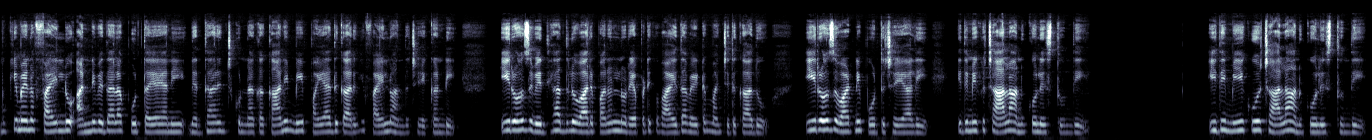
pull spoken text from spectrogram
ముఖ్యమైన ఫైళ్ళు అన్ని విధాలా పూర్తయ్యాయని నిర్ధారించుకున్నాక కానీ మీ పై అధికారికి ఫైల్ను అందచేయకండి. ఈ రోజు విద్యార్థులు వారి పనులను రేపటికి వాయిదా వేయటం మంచిది కాదు. ఈ రోజు వాటిని పూర్తి చేయాలి. ఇది మీకు చాలా అనుకూలిస్తుంది. ఇది మీకు చాలా అనుకూలిస్తుంది.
